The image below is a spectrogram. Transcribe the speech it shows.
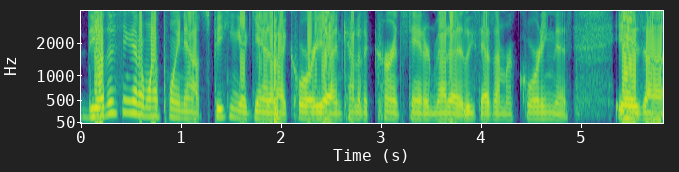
The other thing that I want to point out, speaking again of Ikoria and kind of the current standard meta, at least as I'm recording this, is uh,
